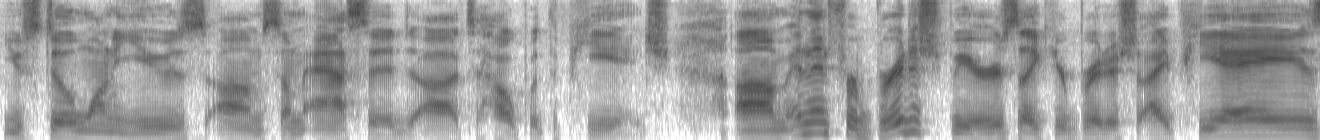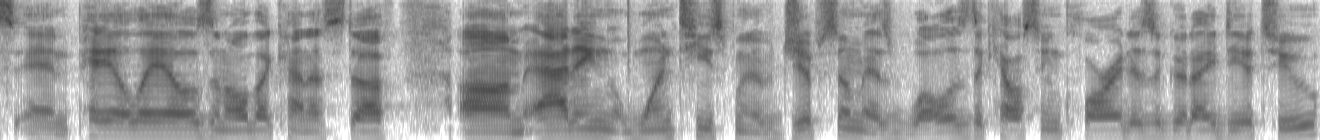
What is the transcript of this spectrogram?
you still want to use um, some acid uh, to help with the pH. Um, and then for British beers, like your British IPAs and pale ales and all that kind of stuff, um, adding one teaspoon of gypsum as well as the calcium chloride is a good idea too.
